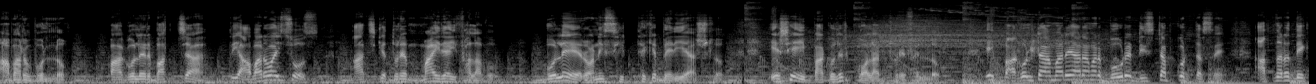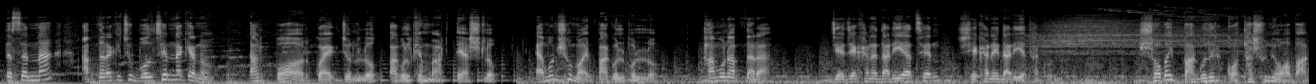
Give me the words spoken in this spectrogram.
আবারও বলল, পাগলের বাচ্চা, তুই আবারও আইসোস? আজকে তোরে মাইরাই ফালাবো। বলে রনি সিট থেকে বেরিয়ে আসলো। এসে এই পাগলের কলার ধরে ফেলল। এই পাগলটা আমারে আর আমার বউরে ডিস্টার্ব করতেছে। আপনারা দেখতেছেন না, আপনারা কিছু বলছেন না কেন? তারপর কয়েকজন লোক পাগলকে মারতে আসলো। এমন সময় পাগল বলল, থামুন আপনারা, যে যেখানে দাঁড়িয়ে আছেন সেখানে দাঁড়িয়ে থাকুন। সবাই পাগলের কথা শুনে অবাক।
